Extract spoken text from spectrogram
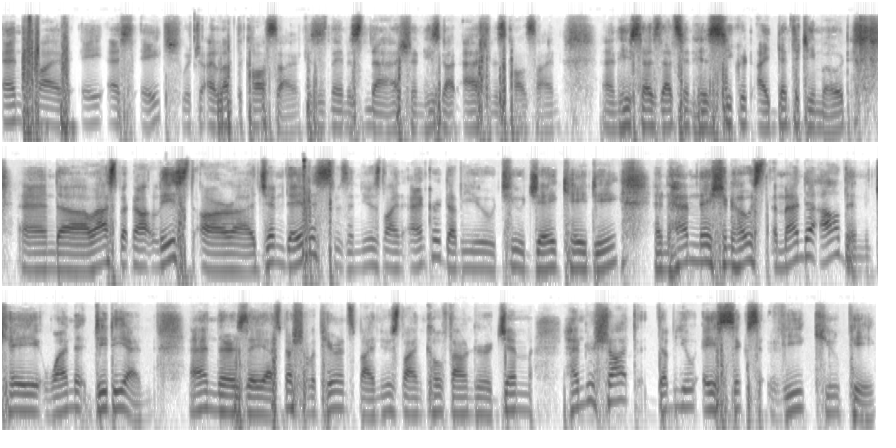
N5ASH, which I love the call sign because his name is Nash and he's got Ash in his call sign. And he says that's in his secret identity mode. And uh, last but not least are uh, Jim Davis, who's a Newsline anchor, W2JKD, and Ham Nation host Amanda Alden, K1DDN. And there's a, uh special appearance by Newsline co-founder Jim Hendershot, WA6VQP.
